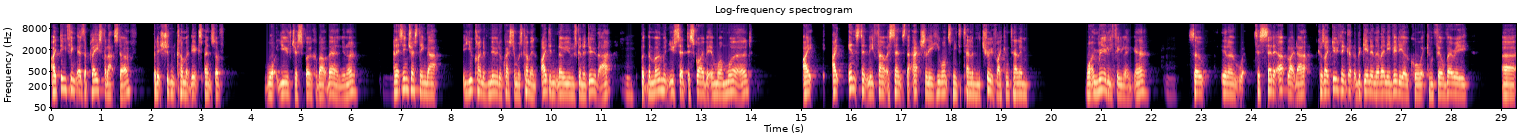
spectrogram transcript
I do think there's a place for that stuff, but it shouldn't come at the expense of what you've just spoke about then, you know? And it's interesting that you kind of knew the question was coming. I didn't know you was going to do that. Mm. But the moment you said describe it in one word, I I instantly felt a sense that actually he wants me to tell him the truth. I can tell him what I'm really feeling. Yeah. Mm. So you know to set it up like that because I do think at the beginning of any video call it can feel very uh,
